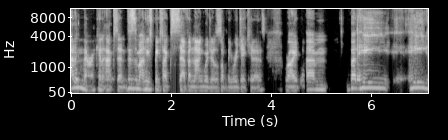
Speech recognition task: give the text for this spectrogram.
an American accent. This is a man who speaks like seven languages or something ridiculous, right? Um, but he he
